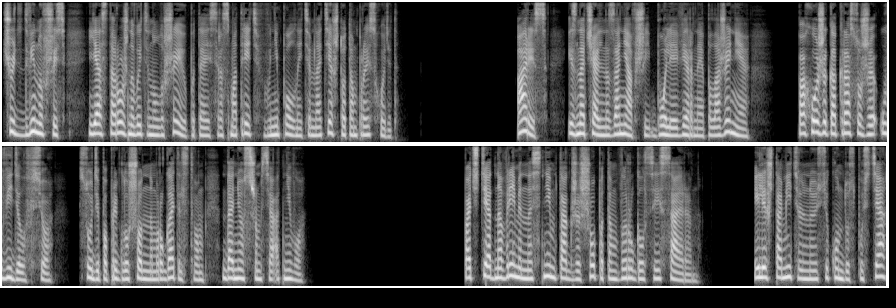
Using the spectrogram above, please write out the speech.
Чуть сдвинувшись, я осторожно вытянула шею, пытаясь рассмотреть в неполной темноте, что там происходит. Арис, изначально занявший более верное положение, похоже, как раз уже увидел все, судя по приглушенным ругательствам, донесшимся от него. Почти одновременно с ним также шепотом выругался и Сайрон. И лишь томительную секунду спустя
